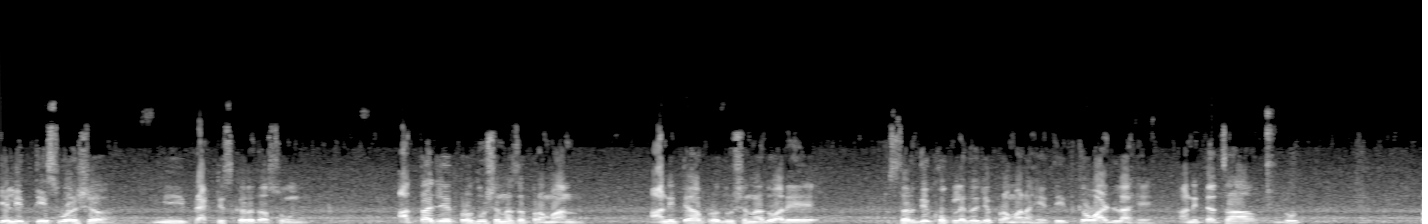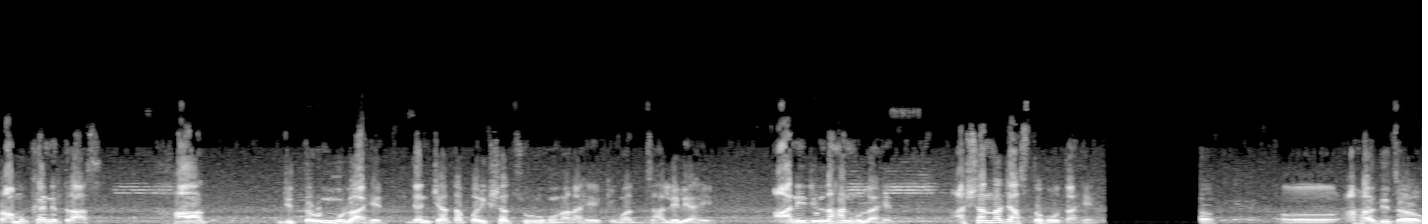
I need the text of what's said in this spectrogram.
गेली तीस वर्ष मी प्रॅक्टिस करत असून आता जे प्रदूषणाचं प्रमाण आणि त्या प्रदूषणाद्वारे सर्दी खोकल्याचं जे प्रमाण आहे ते इतकं वाढलं आहे आणि त्याचा जो प्रामुख्याने त्रास हा जी तरुण मुलं आहेत ज्यांची आता परीक्षा सुरू होणार आहे किंवा झालेली आहे आणि जी लहान मुलं आहेत अशांना जास्त होत आहे. हळदीचं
